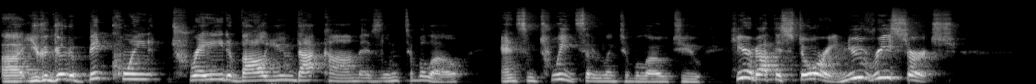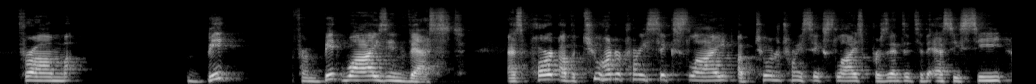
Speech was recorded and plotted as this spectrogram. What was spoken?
Uh, you can go to bitcointradevolume.com as linked to below and some tweets that are linked to below to hear about this story. New research from Bit from Bitwise Invest as part of a 226 slide of 226 slides presented to the SEC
